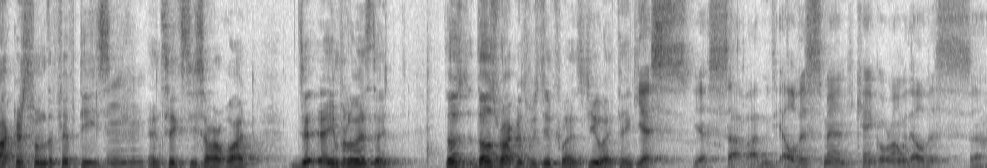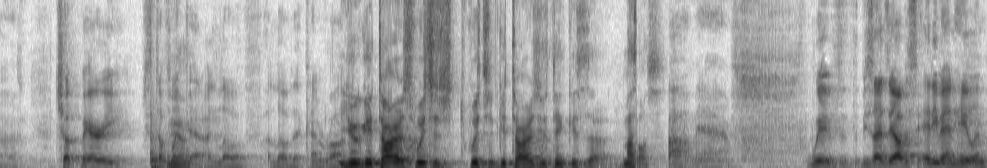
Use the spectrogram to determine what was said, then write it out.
rockers from the '50s Mm-hmm. and '60s are what influenced the. Those those rockers which influenced you, I think. Yes, yes. Uh, I mean, Elvis, man, you can't go wrong with Elvis. Uh, Chuck Berry, stuff like Yeah. that. I love, I love that kind of rock. Your guitarist, which is which guitars you think is the uh, must? Oh man, with besides the obvious Eddie Van Halen,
